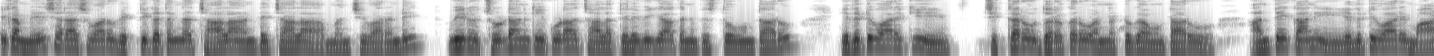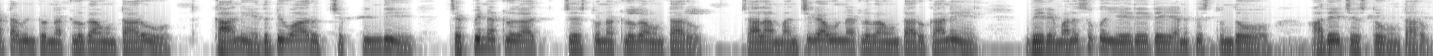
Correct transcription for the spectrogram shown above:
ఇక మేషరాశి వారు వ్యక్తిగతంగా చాలా అంటే చాలా మంచివారండి. వీరు చూడడానికి కూడా చాలా తెలివిగా కనిపిస్తూ ఉంటారు. ఎదుటి వారికి చిక్కరు దొరకరు అన్నట్టుగా ఉంటారు. అంతేకాని ఎదుటివారి మాట వింటున్నట్లుగా ఉంటారు. కానీ ఎదుటివారు చెప్పింది చెప్పినట్లుగా చేస్తున్నట్లుగా ఉంటారు. చాలా మంచిగా ఉన్నట్లుగా ఉంటారు. కానీ వీరి మనసుకు ఏదైతే అనిపిస్తుందో అదే చేస్తూ ఉంటారు.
